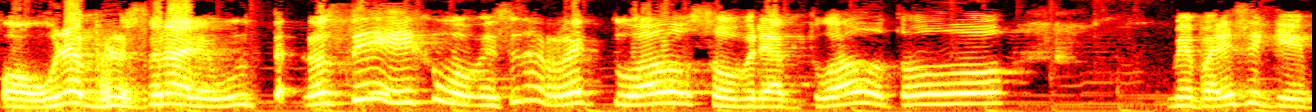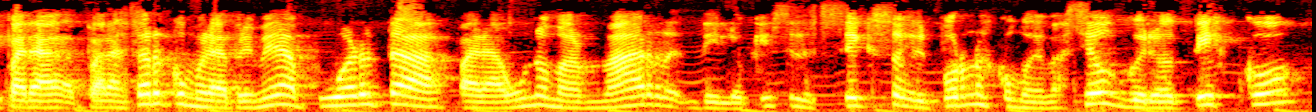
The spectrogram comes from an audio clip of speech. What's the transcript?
O una persona le gusta, no sé, es como me suena reactuado, sobreactuado todo. Me parece que para, para hacer como la primera puerta para uno mamar de lo que es el sexo, el porno es como demasiado grotesco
